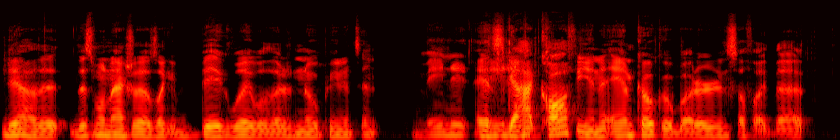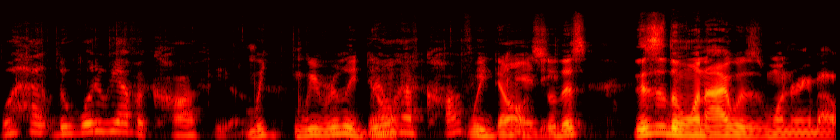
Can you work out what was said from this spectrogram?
Yeah, that, this one actually has like a big label. There's no peanuts in it. Made it. It's made got it- coffee in it and cocoa butter and stuff like that. What? Ha- what do we have a coffee? Of? We we really don't. don't have coffee. we don't. So this this is the one I was wondering about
